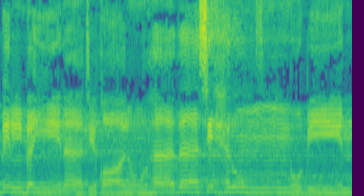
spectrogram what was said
بالبينات قالوا هذا سحر مبين.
